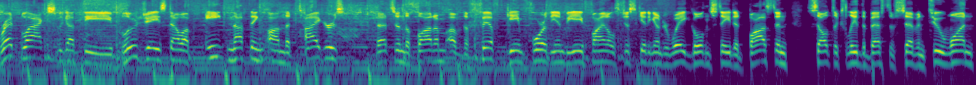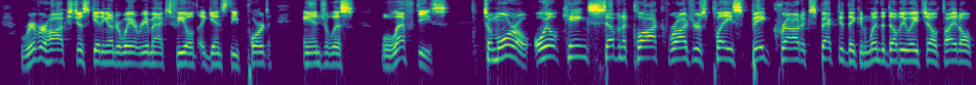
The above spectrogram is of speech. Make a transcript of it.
Red Blacks. We got the Blue Jays now up 8 0 on the Tigers. That's in the bottom of the fifth. Game four of the NBA Finals just getting underway. Golden State at Boston. Celtics lead the best of 7 2 1. Riverhawks just getting underway at Remax Field against the Port Angeles Lefties. Tomorrow, Oil Kings, 7 o'clock, Rogers Place. Big crowd expected. They can win the WHL title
